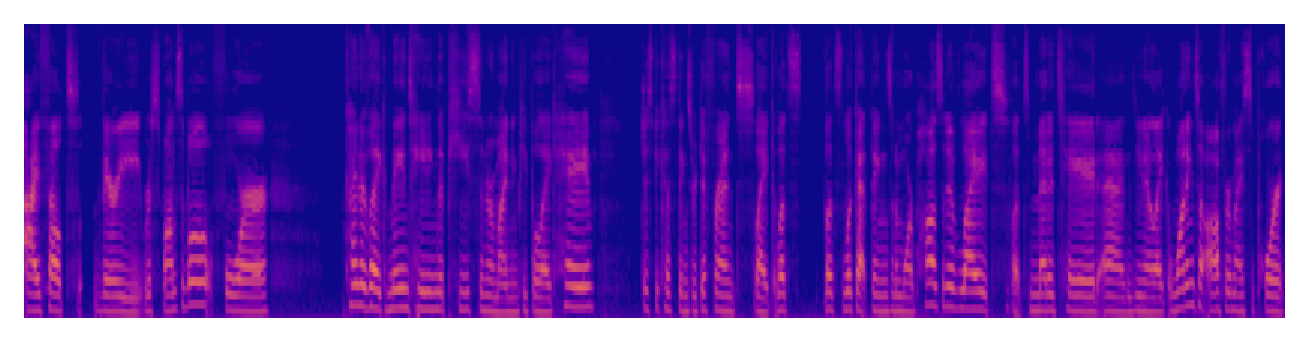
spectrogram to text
I felt very responsible for kind of like maintaining the peace and reminding people like hey just because things are different like let's let's look at things in a more positive light. Let's meditate and you know like wanting to offer my support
